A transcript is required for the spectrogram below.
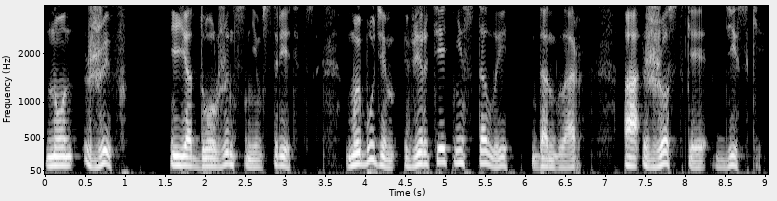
но он жив и я должен с ним встретиться. Мы будем вертеть не столы, Данглар, а жесткие диски.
